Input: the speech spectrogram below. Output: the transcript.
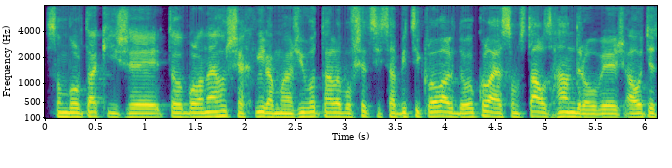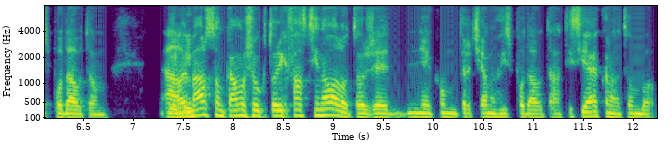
som bol taký, že to bola najhoršia chvíľa moja života, lebo všetci sa bicyklovali dookola, ja som stál s handrou, vieš, a otec pod autom. Ale Mhm. mal som kamošov, ktorých fascinovalo to, že niekomu trčia nohy spod auta. Ty si ako na tom bol?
